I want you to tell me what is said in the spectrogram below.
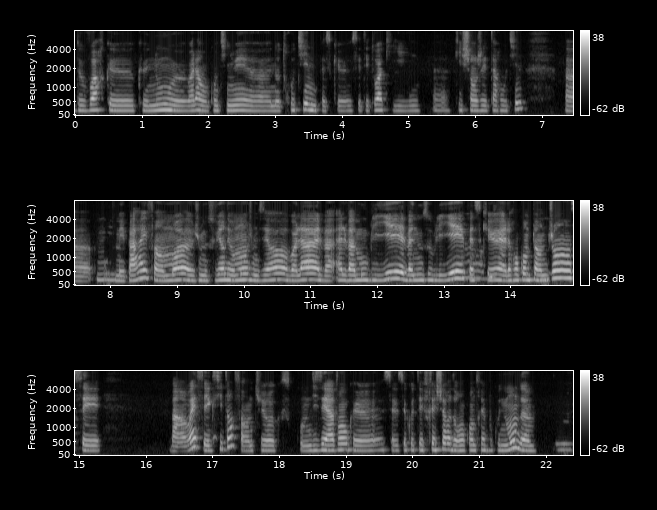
de voir que, que nous, euh, voilà, on continuait notre routine parce que c'était toi qui, qui changeais ta routine. Mais pareil, enfin moi, je me souviens des moments où je me disais, oh voilà, elle va, elle va m'oublier, elle va nous oublier parce que elle rencontre plein de gens. C'est, ben ouais, c'est excitant. Enfin, tu, ce qu'on me disait avant que ce côté fraîcheur de rencontrer beaucoup de monde, Mm.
